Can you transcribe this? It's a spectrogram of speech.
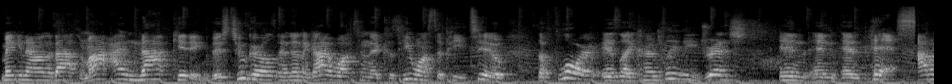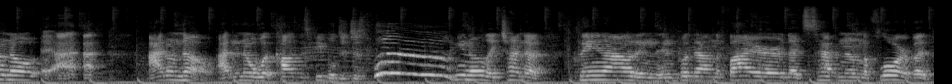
making out in the bathroom. I, I'm not kidding. There's two girls and then a guy walks in there because he wants to pee too. The floor is like completely drenched in, in, in piss. I don't know, I, I, I don't know. I don't know what causes people to just woo, you know, like trying to clean out and, and put down the fire that's happening on the floor, but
